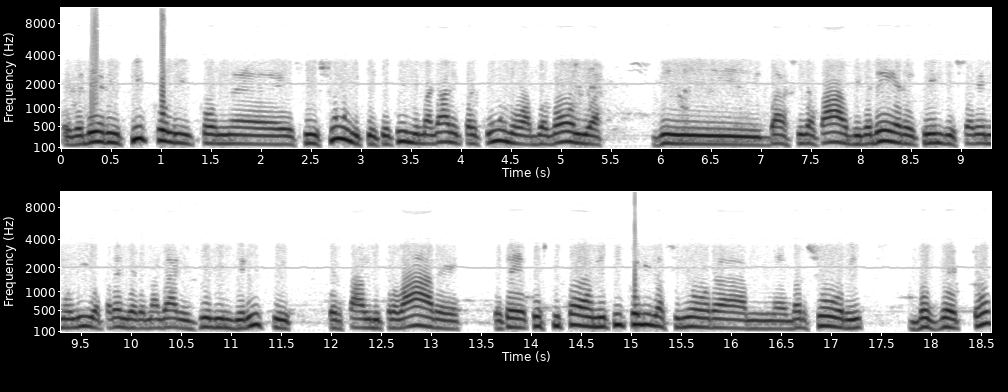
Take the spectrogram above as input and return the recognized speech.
e vedere i piccoli con, eh, sui sulchi, che quindi magari qualcuno abbia voglia di darsi da fare, di vedere, quindi saremo lì a prendere magari giù gli indirizzi per farli provare, perché questi pony piccoli la signora mh, Barsori Bozzetto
